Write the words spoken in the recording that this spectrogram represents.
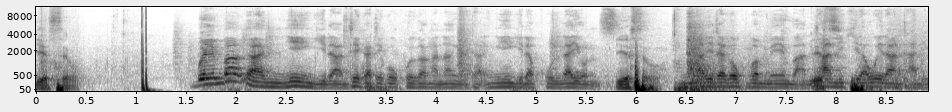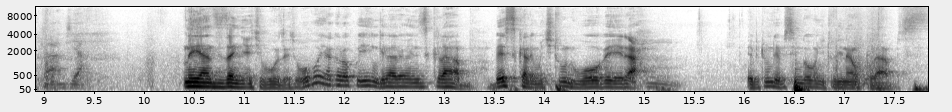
Yesebo bwe mba nga nyingira nteekateeka okukweka nga nange nyingira ku lions. Yesebo naleetaga okuba memba ntandikirawo era ntandika ntya? Neyanziza nnyo ekibuuzo ekyo. Oba oyagala okuyingira lions club basically mu kitundu woobeera ebitundu ebisinga obungi tulinawo clubs.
